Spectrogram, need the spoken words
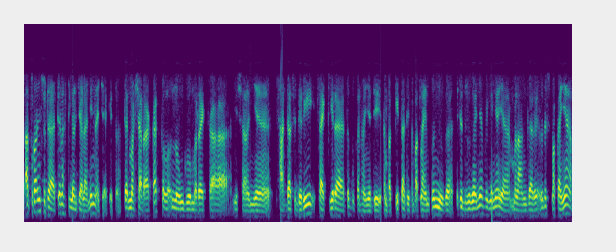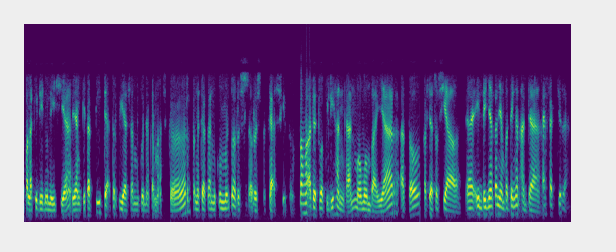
Aturannya sudah ada lah tinggal jalanin aja gitu. Dan masyarakat kalau nunggu mereka misalnya sadar sendiri, saya kira itu bukan hanya di tempat kita, di tempat lain pun juga. Cenderungannya pengennya ya melanggar. Terus makanya apalagi di Indonesia yang kita tidak terbiasa menggunakan masker, penegakan hukum itu harus harus tegas gitu. Toh ada dua pilihan pilihan kan, mau membayar atau kerja sosial. Ya, intinya kan yang penting kan ada efek jerah.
